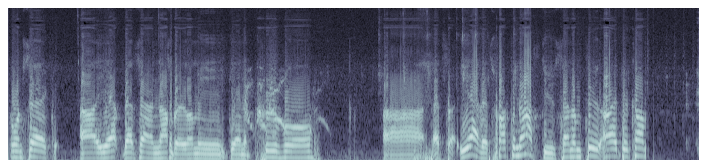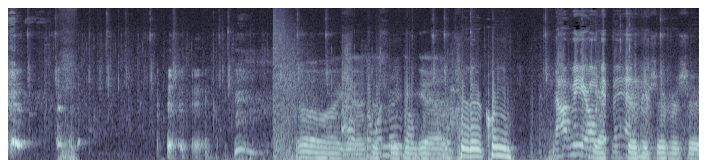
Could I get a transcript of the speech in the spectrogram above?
One sec. Uh, yep, that's our number. Let me get an approval. Uh, that's, uh, yeah, that's fucking us, dude. Send them through. Alright, they're coming. Oh my gosh, this freaking them. guy. Make sure they're clean. Not me, or I'll Yeah, get for sure, for sure, for sure.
